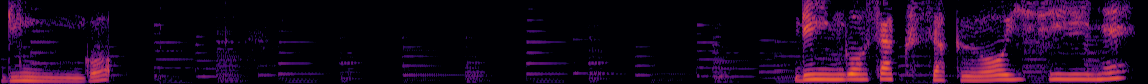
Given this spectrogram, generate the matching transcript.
りんご。りんごサクサクおいしいね。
